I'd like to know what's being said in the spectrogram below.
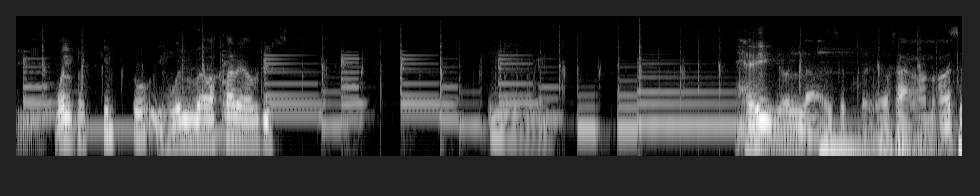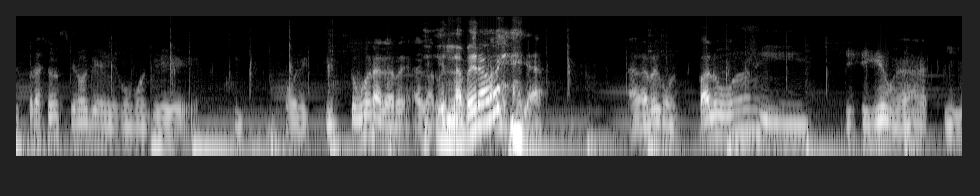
y vuelve al quinto y vuelve a bajar y a abrirse. Y ahí yo en la desesperación, o sea, no, no desesperación, sino que como que como el instinto, bueno, agarré, agarré ¿En la pera, ya. Agarré como el palo, weón, y dije, ¿qué weá? Y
